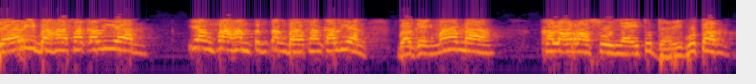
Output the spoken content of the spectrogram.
Dari bahasa kalian. Yang faham tentang bahasa kalian. Bagaimana kalau rasulnya itu dari Buton.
